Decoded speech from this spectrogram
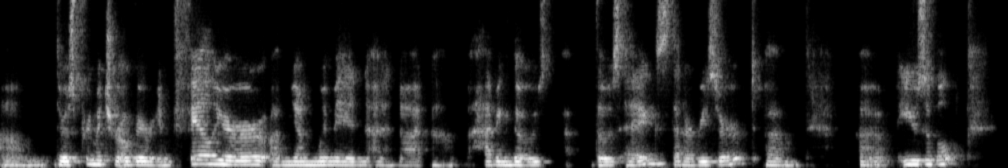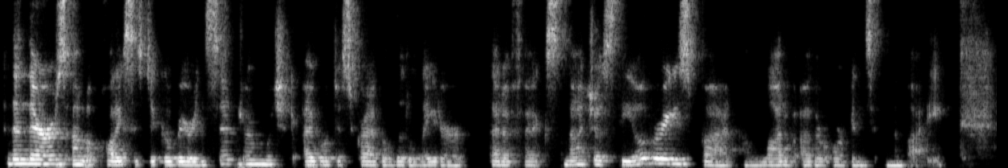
Um, there's premature ovarian failure, um, young women uh, not um, having those, those eggs that are reserved um, uh, usable. And then there's um, a polycystic ovarian syndrome, which I will describe a little later, that affects not just the ovaries, but a lot of other organs in the body.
